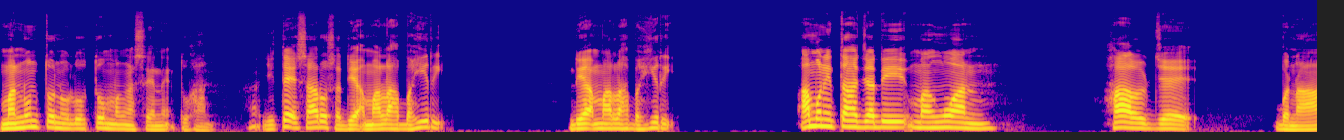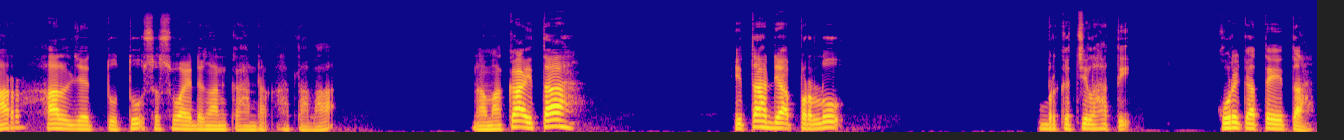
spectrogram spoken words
menuntun ulu tu mengasene Tuhan. Jite seharusnya dia malah bahiri. Dia malah bahiri. Amun itah jadi manguan hal je benar, hal je tutu sesuai dengan kehendak hatala. Nah maka itah Itah dia perlu berkecil hati. Kuri kate itah.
